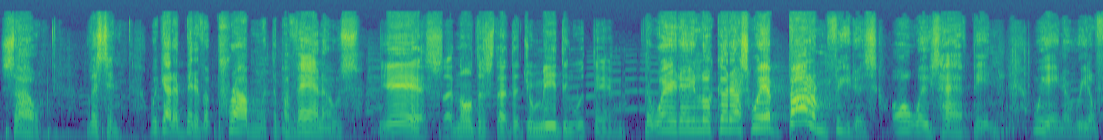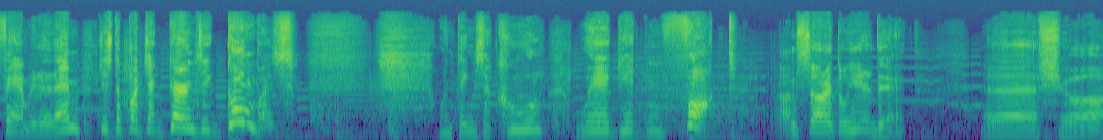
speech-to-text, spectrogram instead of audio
So, listen, we got a bit of a problem with the Pavanos. Yes, I noticed that at your meeting with them. The way they look at us, we're bottom feeders. Always have been. We ain't a real family to them, just a bunch of Guernsey Goombas. When things are cool, we're getting fucked. I'm sorry to hear that. Uh, sure.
